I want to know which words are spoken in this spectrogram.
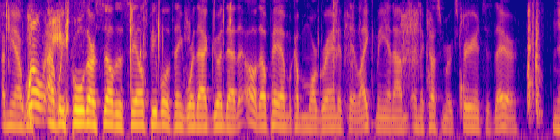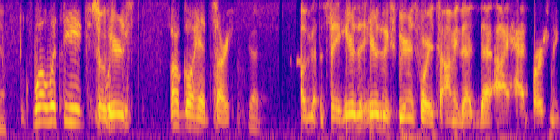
I mean, have Well, we have we fooled ourselves as salespeople to think we're that good that oh they'll pay them a couple more grand if they like me and I'm and the customer experience is there. yeah. Well, with the So with here's- the- oh, go ahead. Sorry. Good. I was going to say here's here's an experience for you, Tommy, that that I had personally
